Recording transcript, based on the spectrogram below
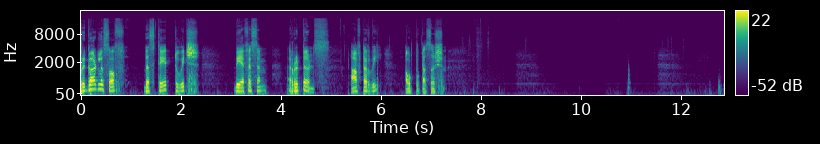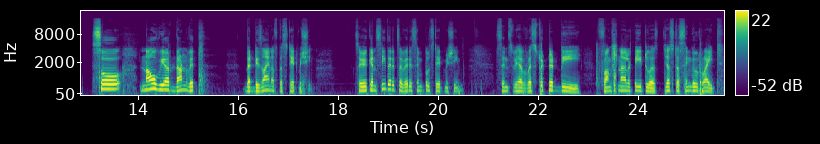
regardless of the state to which the FSM returns after the output assertion. So now we are done with the design of the state machine. So you can see that it's a very simple state machine since we have restricted the functionality to a, just a single write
